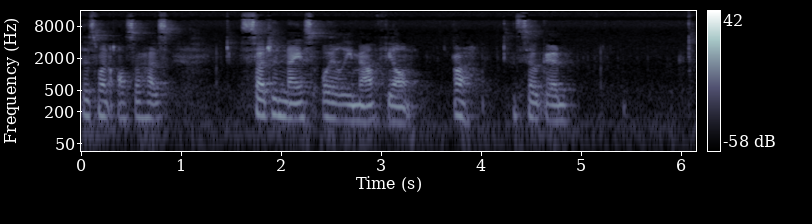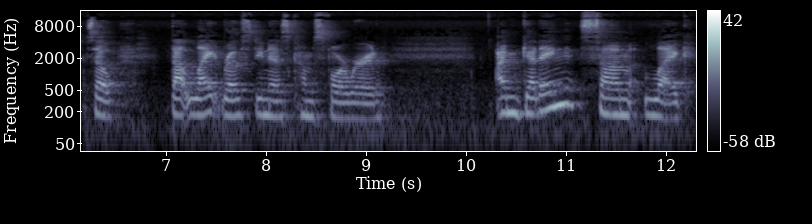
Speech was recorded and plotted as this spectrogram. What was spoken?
this one also has such a nice oily mouthfeel. Oh, it's so good. So that light roastiness comes forward. I'm getting some like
